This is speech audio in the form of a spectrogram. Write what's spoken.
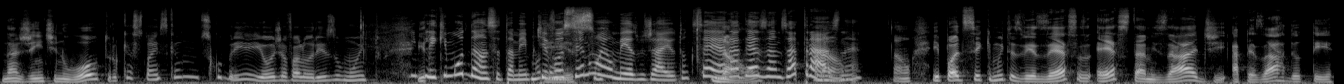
na gente e no outro questões que eu não descobri e hoje eu valorizo muito. Implica em mudança também, porque você não é o mesmo Jailton que você era há Não. 10 anos atrás, Não. né? Não. E pode ser que muitas vezes essa, esta amizade, apesar de eu ter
